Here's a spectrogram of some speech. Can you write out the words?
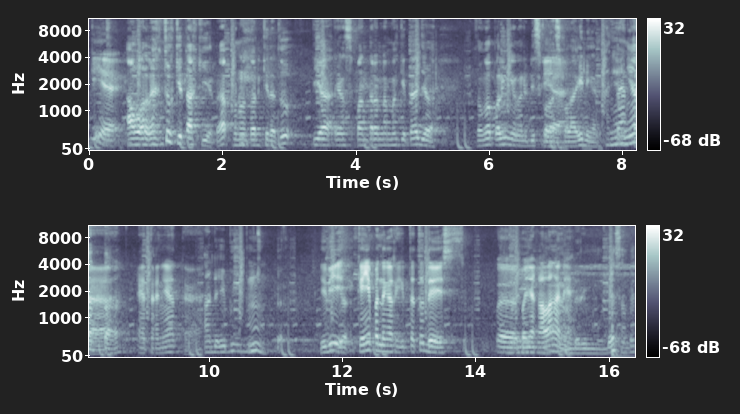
Iya. awalnya tuh kita kira penonton kita tuh ya yang sepantaran nama kita aja lah atau enggak paling yang ada di sekolah-sekolah ini kan Ternyata, eh ternyata. ada ibu-ibu Hmm. juga Jadi Iya. kayaknya pendengar kita tuh dari s- eh, banyak kalangan ya dari muda sampai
